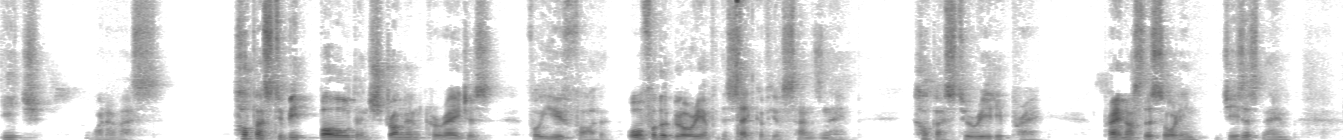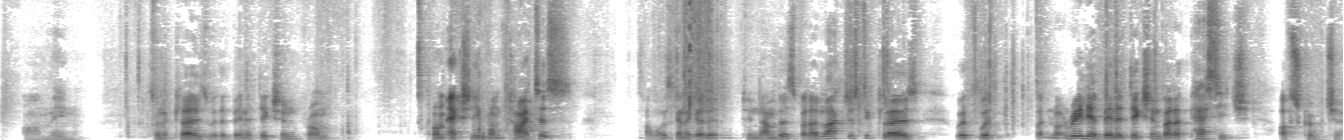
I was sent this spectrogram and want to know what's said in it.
each one of us. Help us to be bold and strong and courageous for you, Father, all for the glory and for the sake of your Son's name. Help us to really pray. Pray us this all in Jesus' name. Amen. So I'm going to close with a benediction from, from actually from Titus. I was going to go to, to Numbers, but I'd like just to close with, with, but not really a benediction, but a passage of Scripture.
